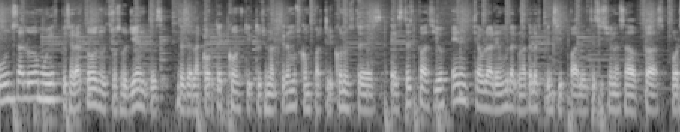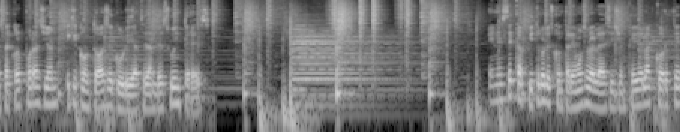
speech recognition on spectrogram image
Un saludo muy especial a todos nuestros oyentes. Desde la Corte Constitucional queremos compartir con ustedes este espacio en el que hablaremos de algunas de las principales decisiones adoptadas por esta corporación y que con toda seguridad serán de su interés. En este capítulo les contaremos sobre la decisión que dio la Corte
